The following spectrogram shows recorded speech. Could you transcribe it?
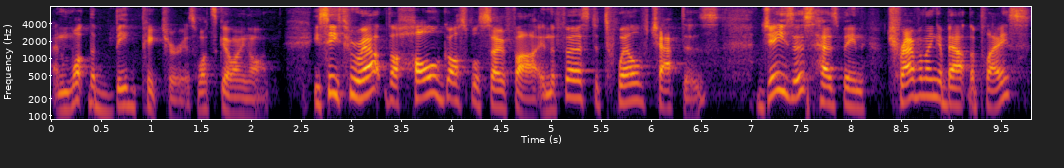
and what the big picture is, what's going on. You see, throughout the whole gospel so far, in the first to 12 chapters, Jesus has been traveling about the place,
